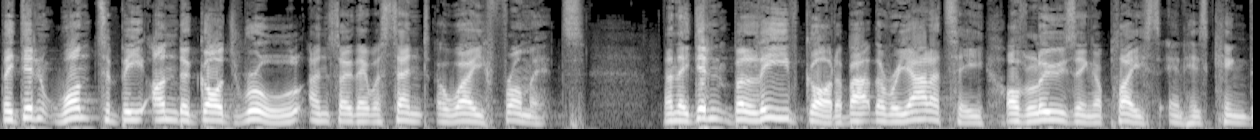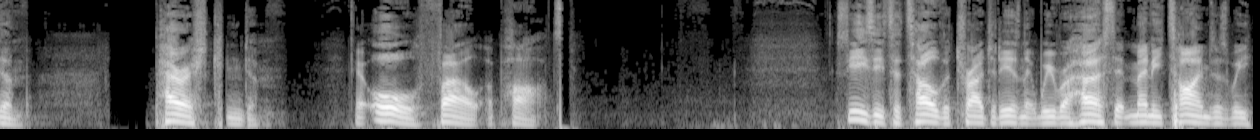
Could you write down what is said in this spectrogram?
They didn't want to be under God's rule, and so they were sent away from it. And they didn't believe God about the reality of losing a place in his kingdom. Perished kingdom. It all fell apart. It's easy to tell the tragedy, isn't it? We rehearse it many times as we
